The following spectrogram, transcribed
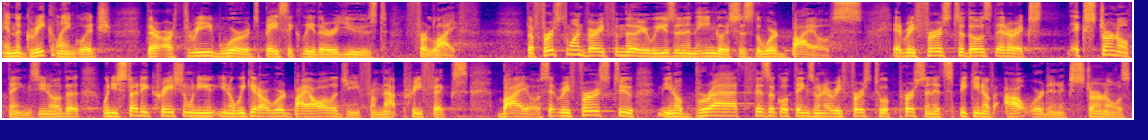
In the Greek language, there are three words basically that are used for life. The first one, very familiar, we use it in the English, is the word bios. It refers to those that are ex- external things. You know, the, when you study creation, when you, you know, we get our word biology from that prefix, bios. It refers to, you know, breath, physical things. When it refers to a person, it's speaking of outward and externals.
